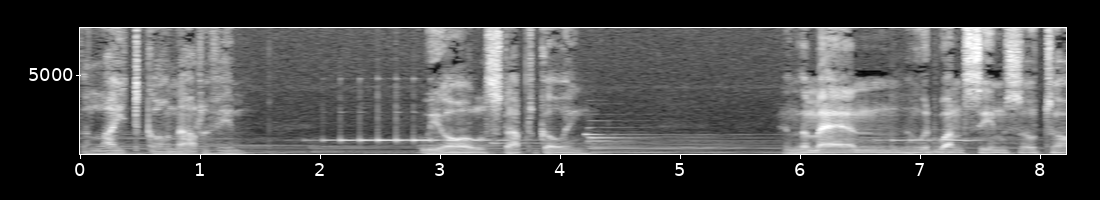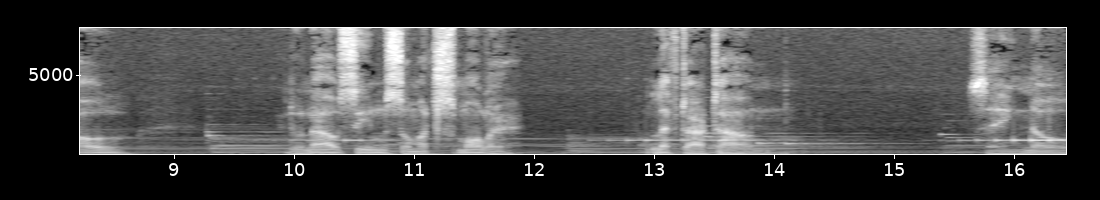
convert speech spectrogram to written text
the light gone out of him, we all stopped going. And the man who had once seemed so tall and who now seems so much smaller left our town, saying no,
